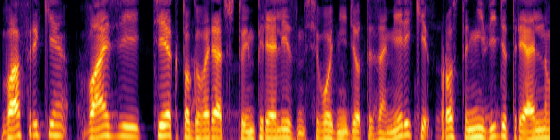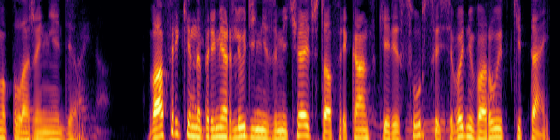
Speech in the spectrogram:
В Африке, в Азии, те, кто говорят, что империализм сегодня идет из Америки, просто не видят реального положения дел. В Африке, например, люди не замечают, что африканские ресурсы сегодня ворует Китай.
